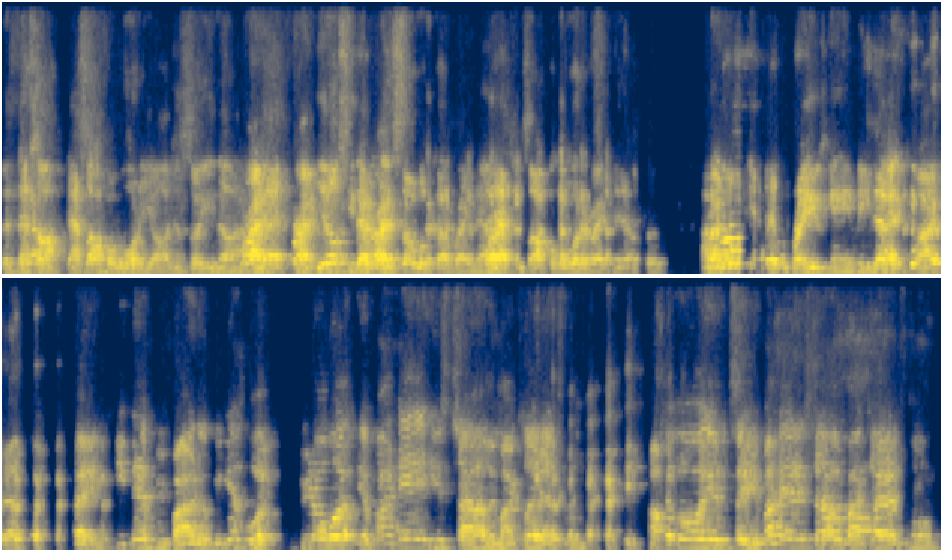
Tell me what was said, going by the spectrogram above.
That's, that's off. That's off of water, y'all. Just so you know. Right, That- right. You don't see that Right. red solo cup right now. Right. That's just off of water right now. So I don't know if he had a Braves game. He definitely fired up. Hey, he definitely fired up. But guess what? You know what? If I had his child in my classroom, I'm gonna go ahead and say if I had his child in my oh. classroom,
